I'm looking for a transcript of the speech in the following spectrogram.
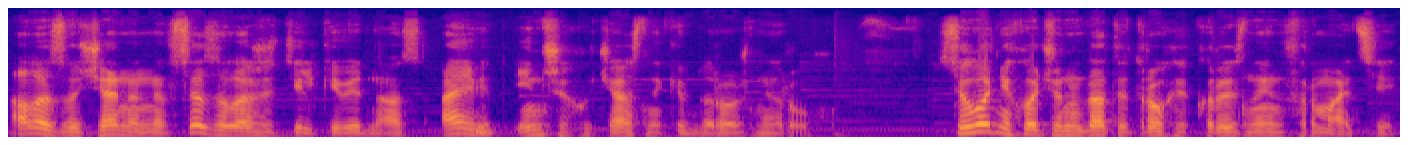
Але, звичайно, не все залежить тільки від нас, а й від інших учасників дорожнього руху. Сьогодні хочу надати трохи корисної інформації,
